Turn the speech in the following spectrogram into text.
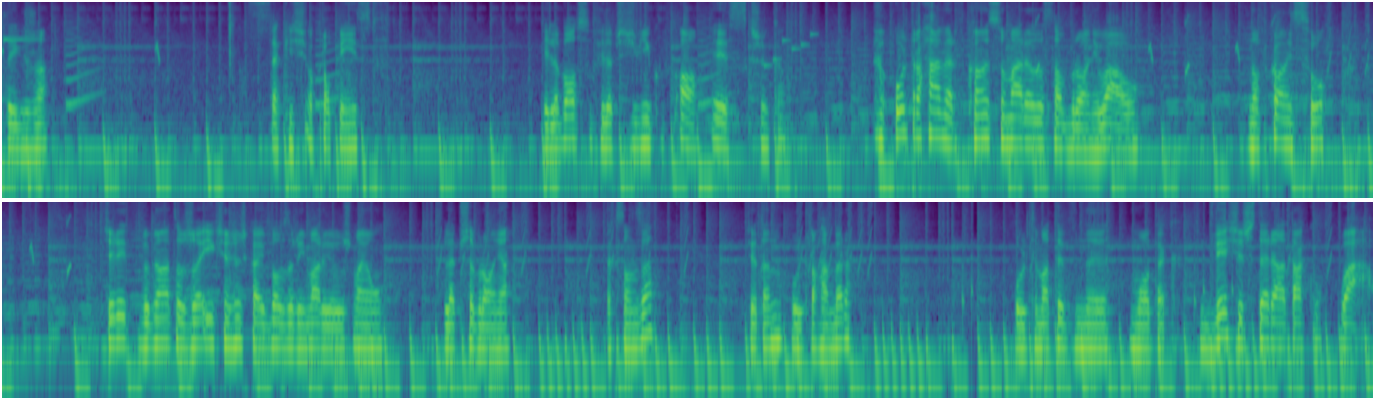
w tej grze? Z jakichś okropieństw. Ile bossów, ile przeciwników. O, jest skrzynka. Ultra Hammer, w końcu Mario dostał broni, wow. No w końcu. Czyli wygląda to, że i Księżniczka, i Bowser, i Mario już mają lepsze bronie. Tak sądzę? Gdzie ten Ultra Hammer? Ultimatywny młotek. 204 ataku. Wow.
